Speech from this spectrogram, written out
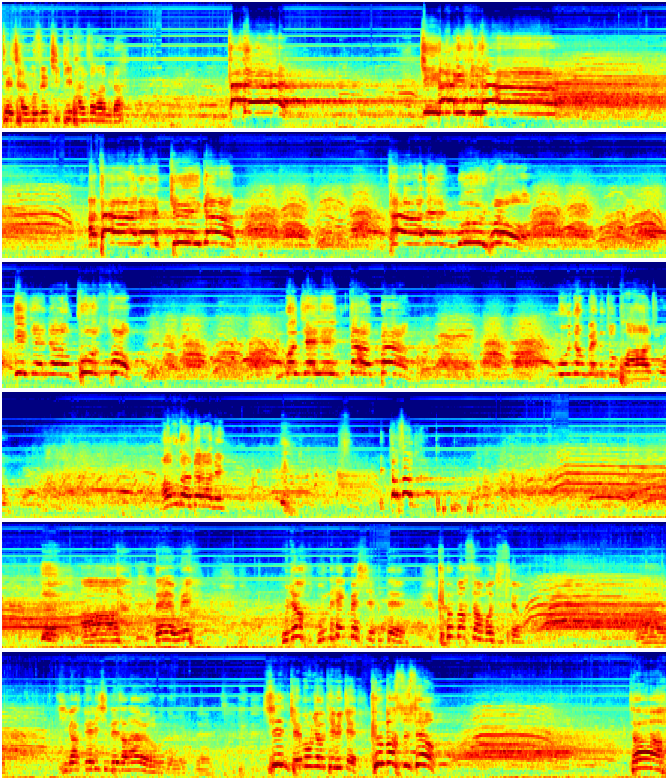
제 잘못을 깊이 반성합니다. 탄핵 기각하겠습니다! 아 탄핵 기각! 탄핵 무효! 이재명 구속! 문재인 깜빵! 문영배는 좀 봐줘. 아무도 안 따라하네. 감사합니다. 아, 네, 우리 문영 문행배 씨한테 큰 박수 한번 주세요. 아유, 기각 때리신대잖아요, 여러분들. 네. 신 개봉형 TV께 큰 박수 주세요. 자,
